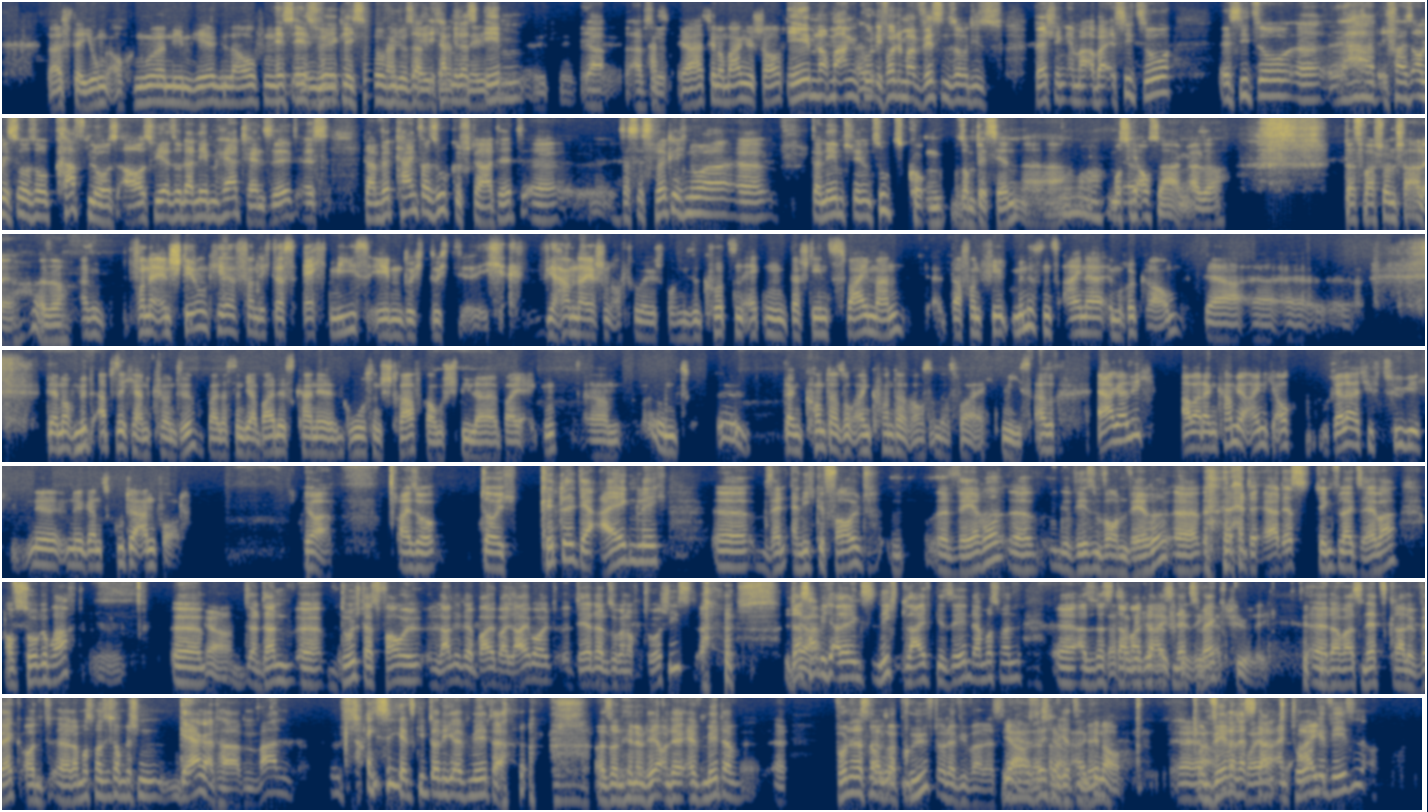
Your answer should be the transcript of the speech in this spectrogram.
da ist der Junge auch nur nebenher gelaufen. Es ist wirklich so, wie du sagst. Ich habe mir das nicht, eben, ja, absolut. Hast, ja, hast du nochmal angeschaut? Eben nochmal angeguckt. Also, ich wollte mal wissen, so dieses Bashing immer, aber es sieht so, es sieht so, äh, ja, ich weiß auch nicht, so, so kraftlos aus, wie er so daneben her tänzelt. Es, da wird kein Versuch gestartet. Äh, das ist wirklich nur äh, daneben stehen und zugucken, so ein bisschen, äh, muss ich auch sagen. Also, das war schon schade. Also, also von der Entstehung her fand ich das echt mies, eben durch, durch ich, wir haben da ja schon oft drüber gesprochen, diese kurzen Ecken, da stehen zwei Mann, davon fehlt mindestens einer im Rückraum, der, äh, äh, der noch mit absichern könnte, weil das sind ja beides keine großen Strafraumspieler bei Ecken. Ähm, und äh, dann kommt da so ein Konter raus und das war echt mies. Also ärgerlich, aber dann kam ja eigentlich auch relativ zügig eine, eine ganz gute Antwort. Ja, also durch Kittel, der eigentlich, äh, wenn er nicht gefault äh, wäre, äh, gewesen worden wäre, äh, hätte er das Ding vielleicht selber aufs Tor gebracht. Äh, ja. Dann äh, durch das Foul landet der Ball bei Leibold, der dann sogar noch ein Tor schießt. das ja. habe ich allerdings nicht live gesehen. Da muss man, äh, also das, das da war das Netz gesehen, weg. Natürlich. Äh, da war das Netz gerade weg und äh, da muss man sich doch ein bisschen geärgert haben. Mann, Scheiße, jetzt gibt doch nicht Elfmeter. also ein Hin und Her. Und der Elfmeter, äh, wurde das noch also, überprüft oder wie war das? Ja, ja das sicher. Ich jetzt äh, genau. und wäre das, das dann ein Tor gewesen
